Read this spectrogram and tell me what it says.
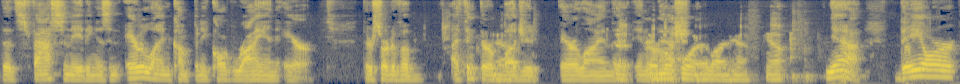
that's fascinating is an airline company called Ryanair. They're sort of a, I think they're a yeah. budget airline, that yeah, international airline. Yeah, yeah, yeah. They are.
